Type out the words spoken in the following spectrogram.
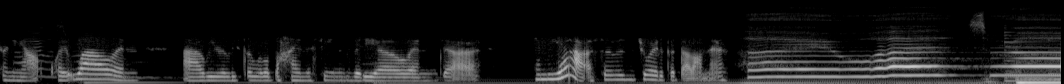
turning out quite well. And uh, we released a little behind the scenes video, and uh, and yeah, so it was a joy to put that on there. I was wrong.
